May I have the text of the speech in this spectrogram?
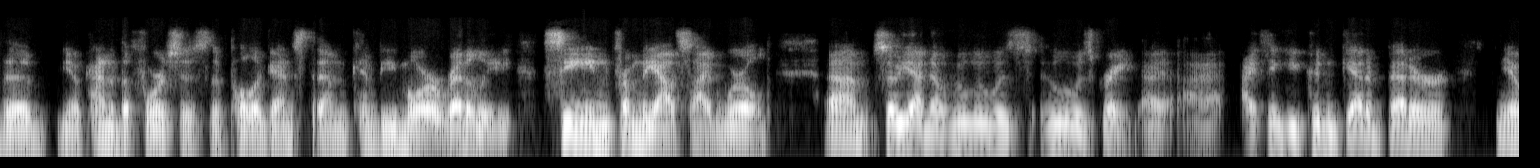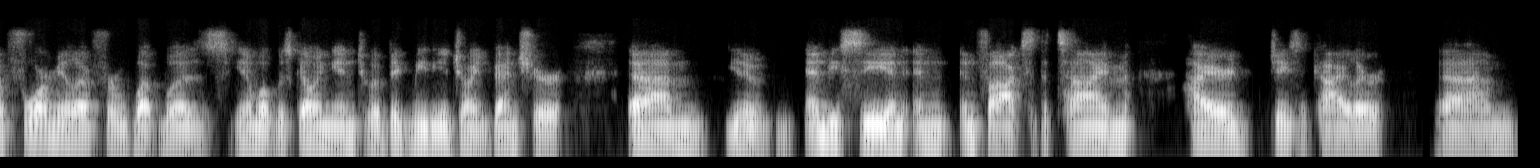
the you know kind of the forces that pull against them can be more readily seen from the outside world um, so yeah, no, Hulu was Hulu was great. I, I, I think you couldn't get a better you know formula for what was you know what was going into a big media joint venture. Um, you know, NBC and, and and Fox at the time hired Jason Kilar. Um,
